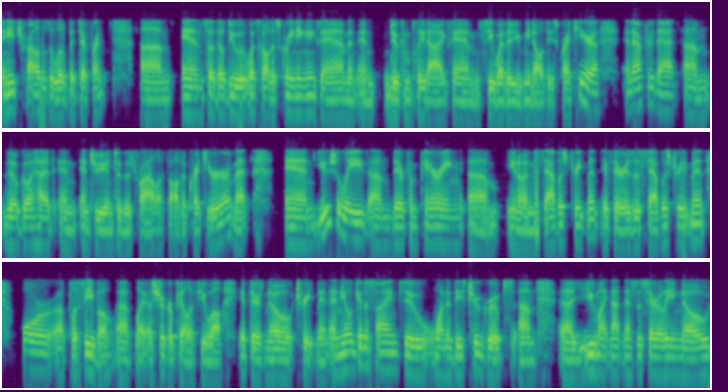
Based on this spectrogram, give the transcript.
and each trial is a little bit different. Um, and so they'll do what's called a screening exam and, and, do a complete eye exam and see whether you meet all these criteria. And after that, um, they'll go ahead and enter you into the trial if all the criteria are met. And usually um, they're comparing, um, you know, an established treatment, if there is established treatment, or a placebo, uh, like a sugar pill, if you will, if there's no treatment. And you'll get assigned to one of these two groups. Um, uh, you might not necessarily know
